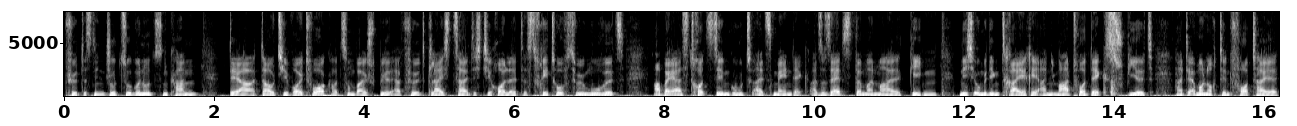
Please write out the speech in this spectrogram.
für das Ninjutsu benutzen kann. Der Doughty Voidwalker zum Beispiel erfüllt gleichzeitig die Rolle des Friedhofs-Removals, aber er ist trotzdem gut als Main Deck. Also selbst wenn man mal gegen nicht unbedingt drei Reanimator-Decks spielt, hat er immer noch den Vorteil,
